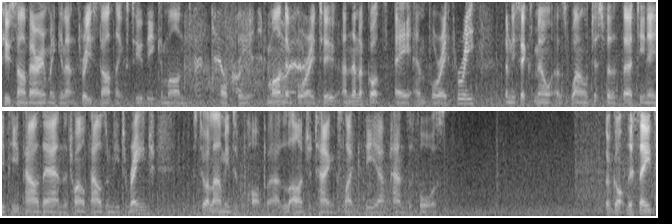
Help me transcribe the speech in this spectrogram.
two-star variant, making that three-star thanks to the command of the Command M4A2. And then I've got a M4A3, 76mm as well, just for the 13 AP power there and the 12,000 meter range, just to allow me to pop uh, larger tanks like the uh, Panzer IVs. I've got this AT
